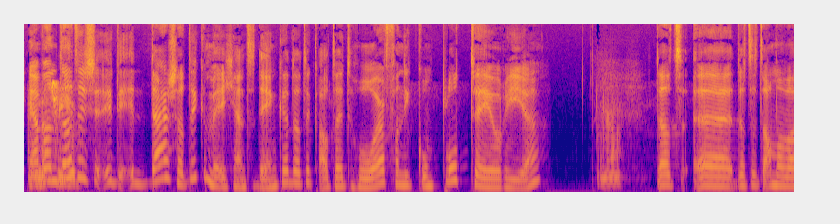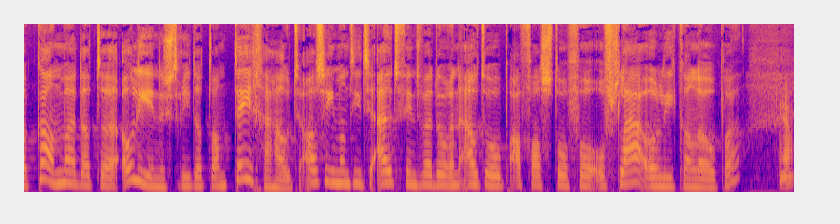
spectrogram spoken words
Ja, want dat je- is, daar zat ik een beetje aan te denken. Dat ik altijd hoor van die complottheorieën. Ja. Dat, eh, dat het allemaal wel kan, maar dat de olieindustrie dat dan tegenhoudt. Als iemand iets uitvindt waardoor een auto op afvalstoffen of slaolie kan lopen... Ja.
